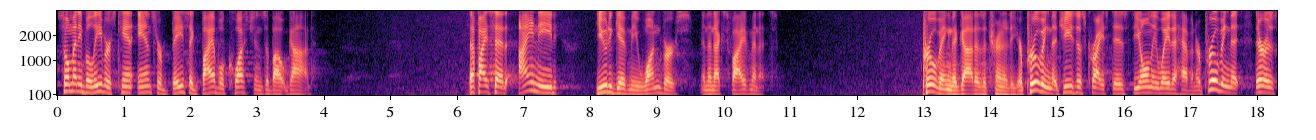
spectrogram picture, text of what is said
so many believers can't answer basic Bible questions about God. If I said, I need you to give me one verse in the next five minutes proving that God is a Trinity, or proving that Jesus Christ is the only way to heaven, or proving that there is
